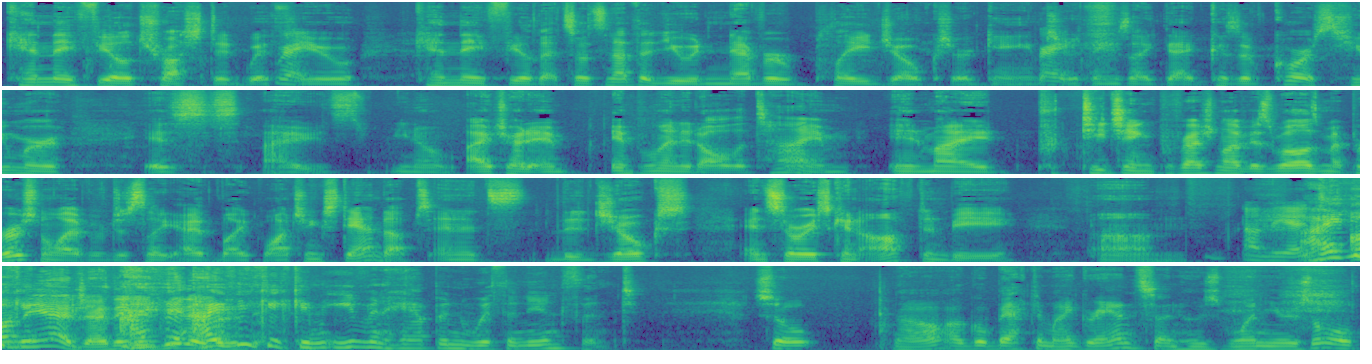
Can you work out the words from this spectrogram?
can they feel trusted with Right. you? Can they feel that? So it's not that you would never play jokes or games or things like that, because of course humor is I you know I try to Im- implement it all the time in my pr- teaching professional life as well as my personal life of just like I like watching stand-ups and it's the jokes and stories can often be um, On the edge. I think On the it- edge, I think I, it'd be thi- there, I think it- it can even happen with an infant. So now I'll go back to my grandson who's one years old.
